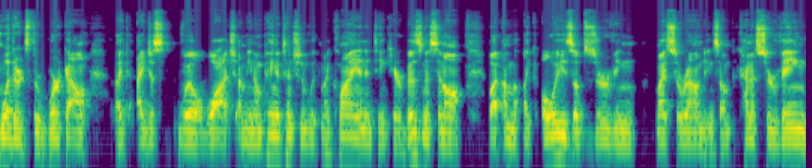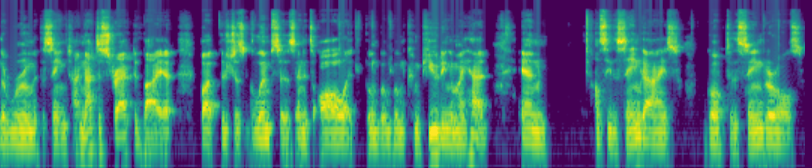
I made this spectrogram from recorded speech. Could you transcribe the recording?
whether it's their workout, like I just will watch. I mean, I'm paying attention with my client and taking care of business and all, but I'm like always observing my surroundings. I'm kind of surveying the room at the same time, not distracted by it, but there's just glimpses and it's all like boom, boom, boom, computing in my head. And I'll see the same guys go up to the same girls.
